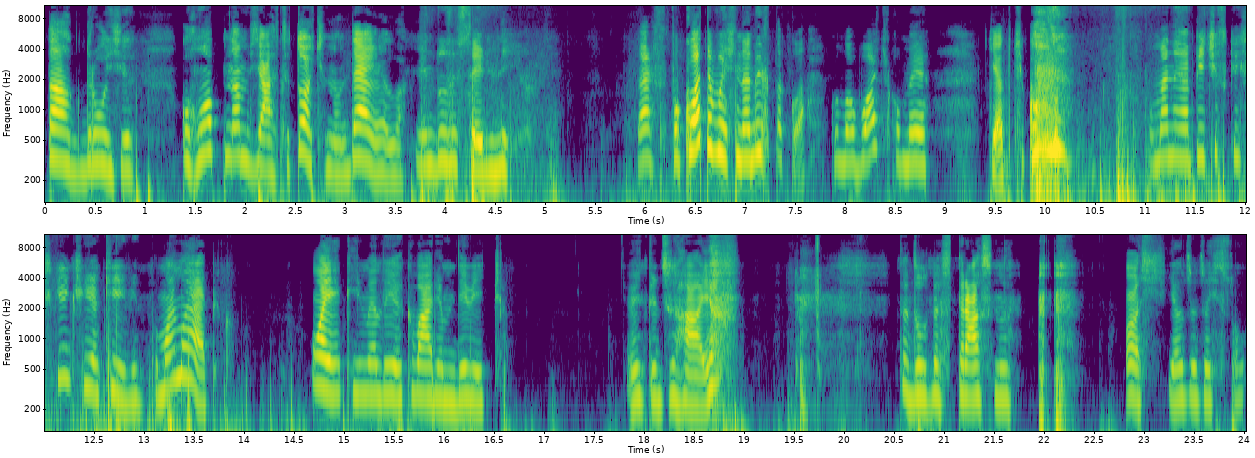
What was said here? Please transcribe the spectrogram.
Так, друзі, кого б нам взяти? Точно, Дейла. Він дуже сильний. Зараз покотимось на них тако колобочком і кепчиком. У мене епічний скін, чи який він? По-моєму, епік. Ой, який милий акваріум, дивіться. Він піджигає. Це дуже страшно. Ось, я вже зайшов.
